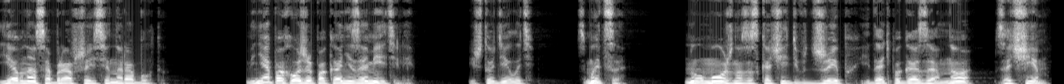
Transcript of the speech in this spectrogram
явно собравшиеся на работу. Меня, похоже, пока не заметили. И что делать? Смыться? Ну, можно заскочить в джип и дать по газам, но зачем?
